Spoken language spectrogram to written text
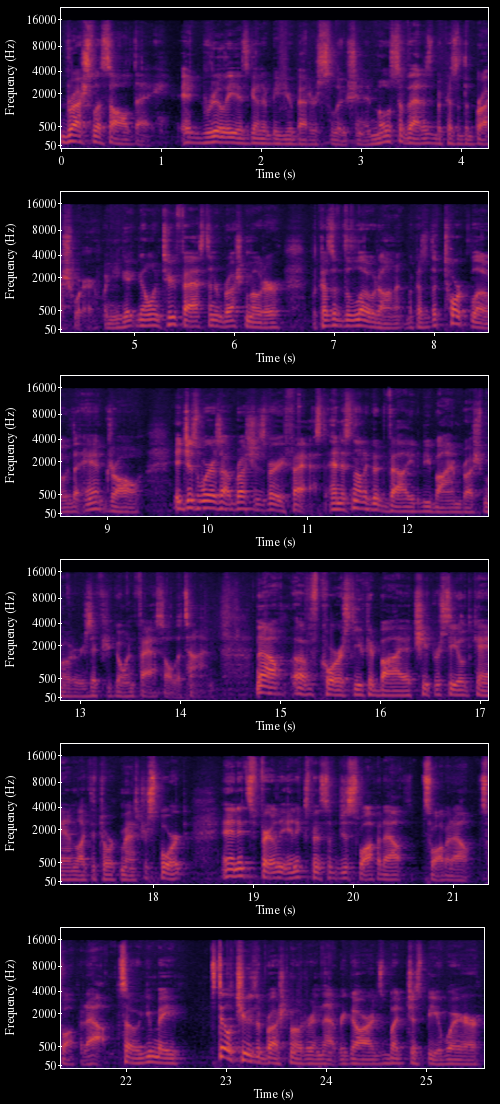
brushless all day. It really is going to be your better solution. And most of that is because of the brush wear. When you get going too fast in a brush motor, because of the load on it, because of the torque load, the amp draw, it just wears out brushes very fast. And it's not a good value to be buying brush motors if you're going fast all the time. Now, of course, you could buy a cheaper sealed can like the Torquemaster Sport, and it's fairly inexpensive. Just swap it out, swap it out, swap it out. So you may still choose a brush motor in that regards, but just be aware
